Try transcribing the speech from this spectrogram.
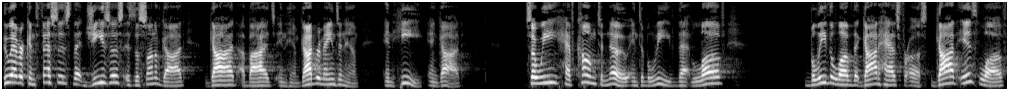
Whoever confesses that Jesus is the Son of God, God abides in him. God remains in him, and he in God. So we have come to know and to believe that love, believe the love that God has for us. God is love,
